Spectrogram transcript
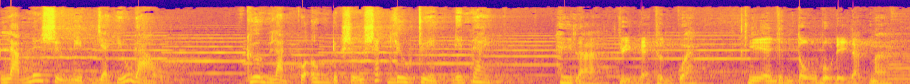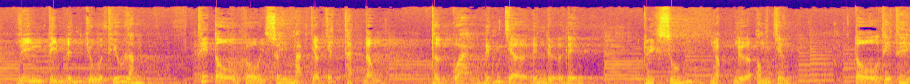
Làm nên sự nghiệp và hiếu đạo. Gương lành của ông được sử sách lưu truyền đến nay. Hay là chuyện ngài thần quan, Nghe danh tổ Bồ Đề Đạt Ma, liền tìm đến chùa Thiếu Lâm. Thế tổ ngồi xoay mặt vào vách thạch động, Thần quan đứng chờ đến nửa đêm, Tuyết xuống ngập nửa ống chân. Tổ thấy thế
